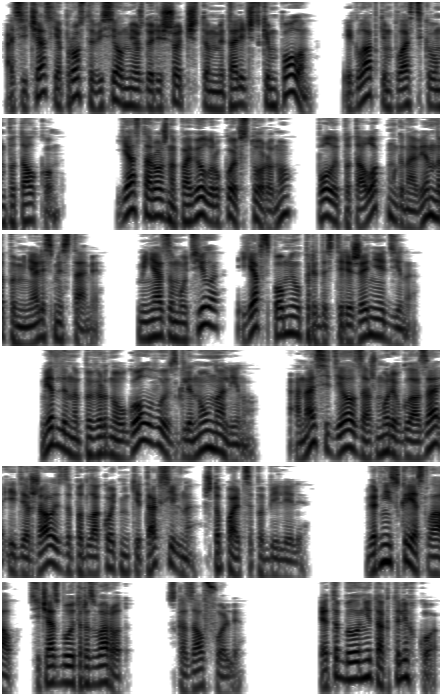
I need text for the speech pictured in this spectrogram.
А сейчас я просто висел между решетчатым металлическим полом и гладким пластиковым потолком. Я осторожно повел рукой в сторону, пол и потолок мгновенно поменялись местами. Меня замутило, и я вспомнил предостережение Дина. Медленно повернул голову и взглянул на Лину. Она сидела, зажмурив глаза, и держалась за подлокотники так сильно, что пальцы побелели. «Вернись в кресло, Ал, сейчас будет разворот», — сказал Фолли. Это было не так-то легко.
